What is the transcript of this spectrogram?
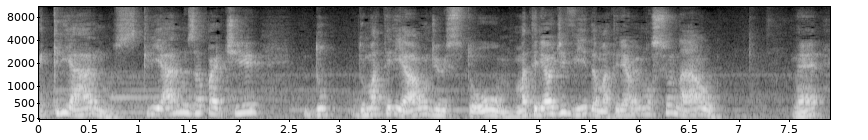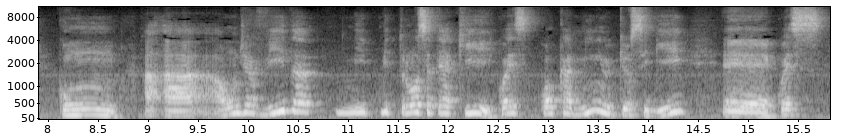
é criarmos, criarmos a partir do, do material onde eu estou, material de vida, material emocional, né? Com a, a, aonde a vida me, me trouxe até aqui, quais, qual caminho que eu segui, é, quais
